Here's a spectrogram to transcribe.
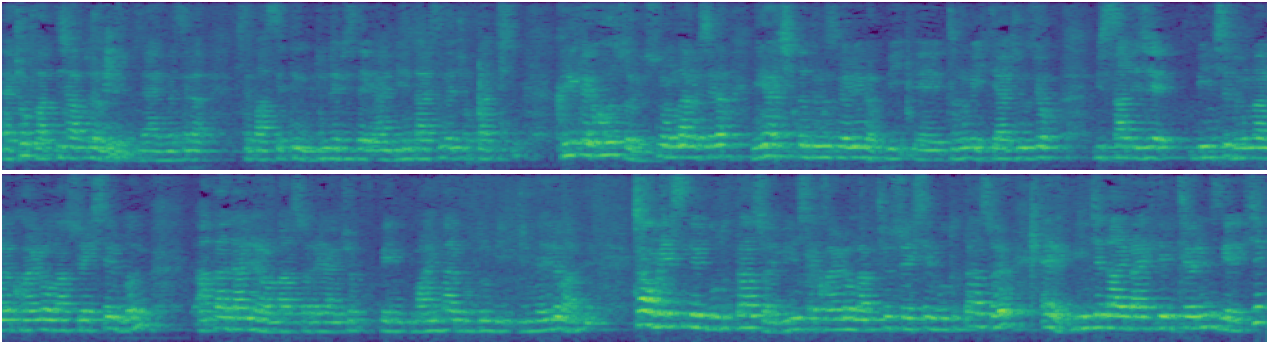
yani çok farklı cevaplar alıyoruz. Yani mesela işte bahsettiğim dün de biz de yani bilim dersinde de çok tartıştık. Krik ve kol soruyorsun. Onlar mesela neyi açıkladığımızın önemi yok. Bir e, tanıma ihtiyacımız yok. Biz sadece bilinçli durumlarla koreli olan süreçleri bulalım. Hatta derler ondan sonra yani çok benim manidar bulduğum bir cümleleri vardı. Tamam hepsini bir bulduktan sonra, bilinçle koreli olan bütün süreçleri bulduktan sonra evet bilince dair belki de bir teorimiz gerekecek.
